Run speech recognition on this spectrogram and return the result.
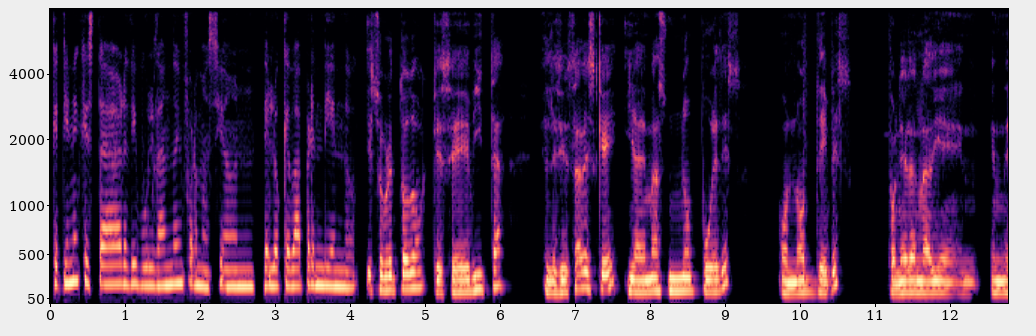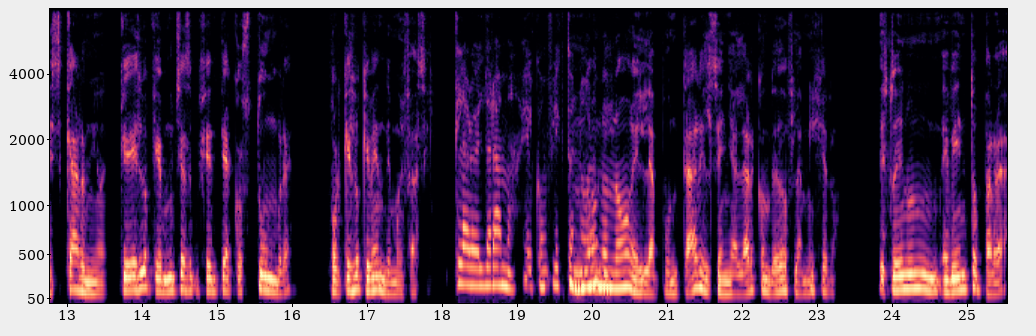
que tienen que estar divulgando información de lo que va aprendiendo. Y sobre todo que se evita el decir, ¿sabes qué? Y además no puedes o no debes poner a nadie en, escarnio, que es lo que mucha gente acostumbra, porque es lo que vende muy fácil. Claro, el drama, el conflicto enorme. No, no, no, el apuntar, el señalar con dedo flamígero. Estoy en un evento para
